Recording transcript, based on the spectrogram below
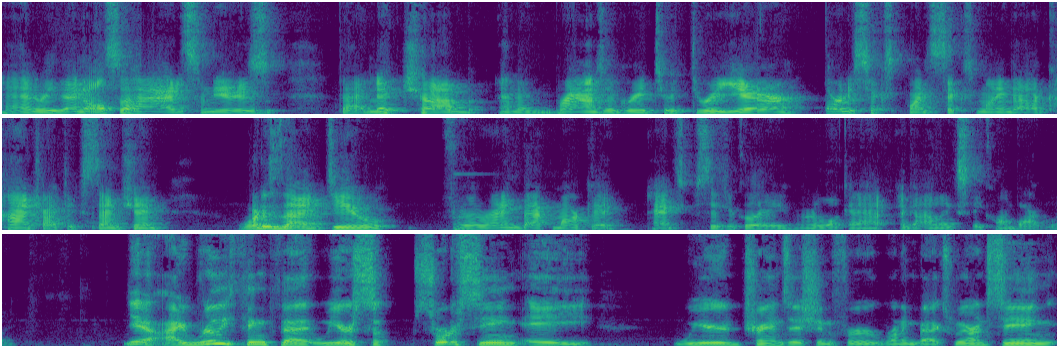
And we then also had some news that Nick Chubb and the Browns agreed to a three year, $36.6 million contract extension. What does that do for the running back market? And specifically, we're looking at a guy like Saquon Barkley. Yeah, I really think that we are so, sort of seeing a weird transition for running backs. We aren't seeing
